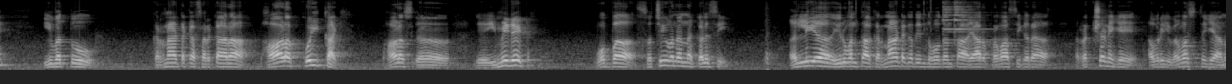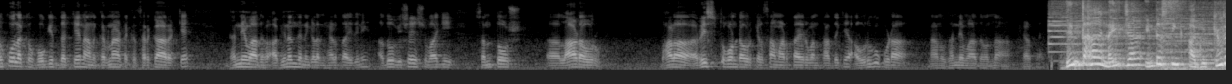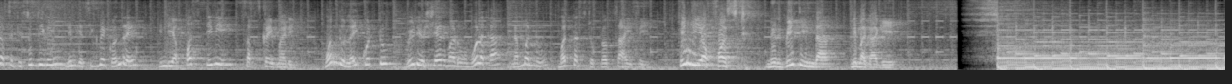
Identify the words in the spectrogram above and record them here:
ಇವತ್ತು ಕರ್ನಾಟಕ ಸರ್ಕಾರ ಭಾಳ ಕ್ವಿಕ್ಕಾಗಿ ಭಾಳ ಇಮಿಡಿಯೇಟ್ ಒಬ್ಬ ಸಚಿವನನ್ನು ಕಳಿಸಿ, ಅಲ್ಲಿಯ ಇರುವಂಥ ಕರ್ನಾಟಕದಿಂದ ಹೋದಂಥ ಯಾರು ಪ್ರವಾಸಿಗರ ರಕ್ಷಣೆಗೆ, ಅವರಿಗೆ ವ್ಯವಸ್ಥೆಗೆ ಅನುಕೂಲಕ್ಕೆ ಹೋಗಿದ್ದಕ್ಕೆ ನಾನು ಕರ್ನಾಟಕ ಸರ್ಕಾರಕ್ಕೆ ಧನ್ಯವಾದ ಅಭಿನಂದನೆಗಳನ್ನು ಹೇಳ್ತಾ ಇದ್ದೀನಿ. ಅದು ವಿಶೇಷವಾಗಿ ಸಂತೋಷ್ ಲಾಡ್ ಅವರು ಬಹಳ ರಿಸ್ಕ್ ತೊಗೊಂಡು ಅವರು ಕೆಲಸ ಮಾಡ್ತಾ ಇರುವಂತಹದ್ದಕ್ಕೆ ಅವ್ರಿಗೂ ಕೂಡ ನಾನು ಧನ್ಯವಾದವನ್ನು ಹೇಳ್ತಾ ಇದ್ದೀನಿ. ಇಂತಹ ನೈಜ ಇಂಟ್ರೆಸ್ಟಿಂಗ್ ಹಾಗೂ ಕ್ಯೂರಿಯಾಸಿಟಿ ಸುದ್ದಿಗಳು ನಿಮಗೆ ಸಿಗಬೇಕು ಅಂದ್ರೆ ಇಂಡಿಯಾ ಫಸ್ಟ್ ಟಿವಿ ಸಬ್ಸ್ಕ್ರೈಬ್ ಮಾಡಿ. ಒಂದು ಲೈಕ್ ಕೊಟ್ಟು ವಿಡಿಯೋ ಶೇರ್ ಮಾಡುವ ಮೂಲಕ ನಮ್ಮನ್ನು ಮತ್ತಷ್ಟು ಪ್ರೋತ್ಸಾಹಿಸಿ. ಇಂಡಿಯಾ ಫಸ್ಟ್ ನಿರ್ಭೀತಿಯಿಂದ ನಿಮಗಾಗಿ.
